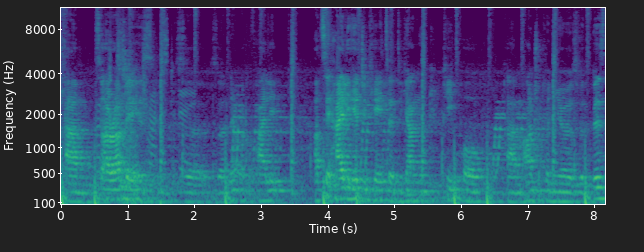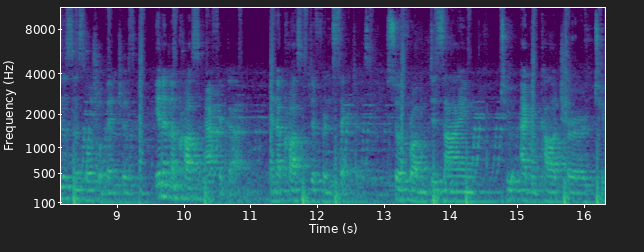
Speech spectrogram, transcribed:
Um, so Harambe is, is, a, is, a, network of highly, I'd say highly educated young people, um, entrepreneurs with business and social ventures in and across Africa and across different sectors. So from design to agriculture to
